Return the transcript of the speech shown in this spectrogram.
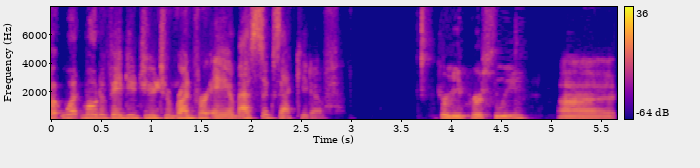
But what motivated you to run for AMS executive? For me personally, uh,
